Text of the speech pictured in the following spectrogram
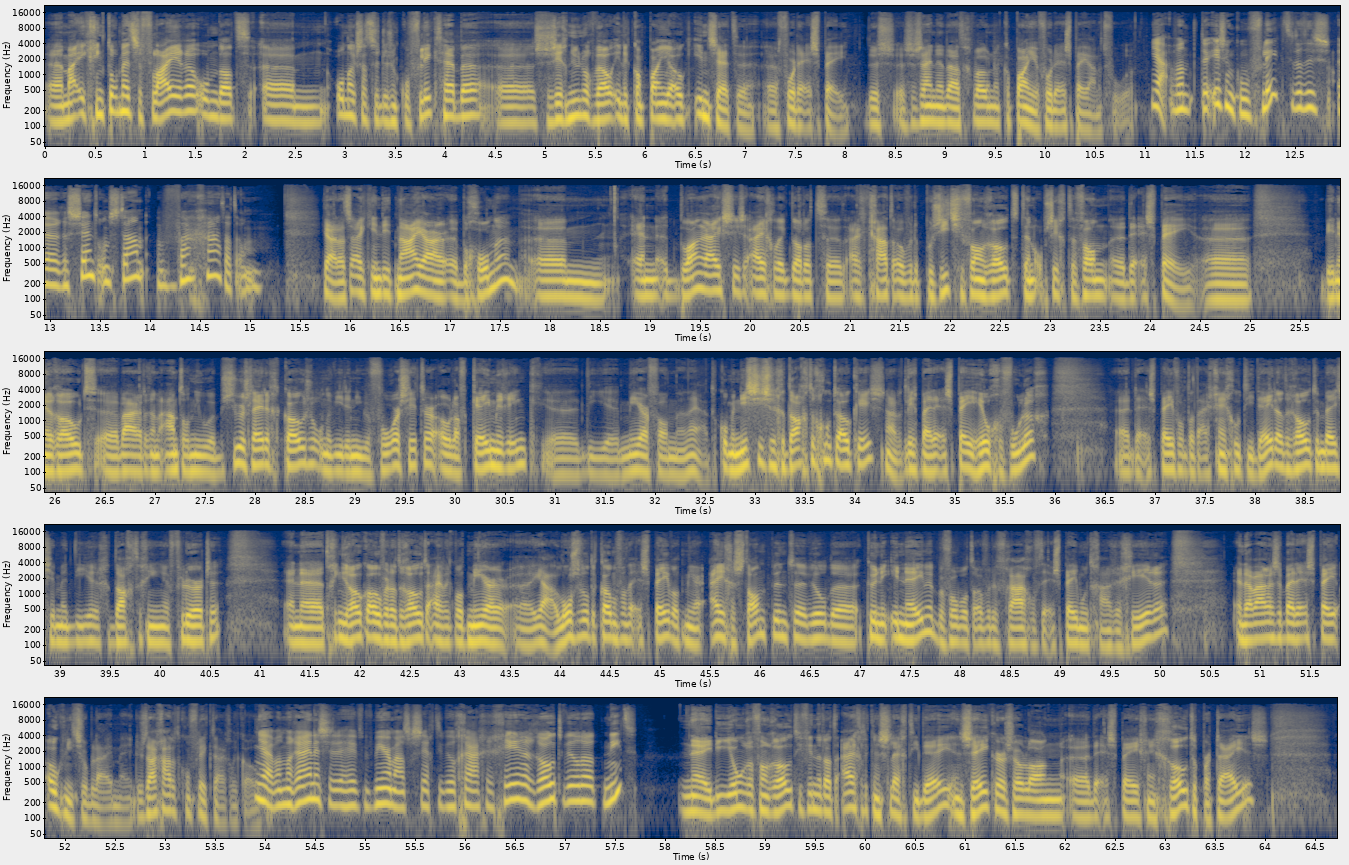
Uh, maar ik ging toch met ze flyeren, omdat um, ondanks dat ze dus een conflict hebben, uh, ze zich nu nog wel in de campagne ook inzetten uh, voor de SP. Dus ze zijn inderdaad gewoon een campagne voor de SP aan het voeren. Ja, want er is een conflict, dat is recent ontstaan. Waar gaat dat om? Ja, dat is eigenlijk in dit najaar begonnen. Um, en het belangrijkste is eigenlijk dat het eigenlijk gaat over de positie van Rood ten opzichte van de SP. Binnen Rood uh, waren er een aantal nieuwe bestuursleden gekozen, onder wie de nieuwe voorzitter, Olaf Kemerink, uh, die uh, meer van nou ja, het communistische gedachtegoed ook is. Nou, dat ligt bij de SP heel gevoelig. de SP vond dat eigenlijk geen goed idee dat Rood een beetje met die gedachten ging flirten. En het ging er ook over dat Rood eigenlijk wat meer ja, los wilde komen van de SP, wat meer eigen standpunten wilde kunnen innemen. Bijvoorbeeld over de vraag of de SP moet gaan regeren. En daar waren ze bij de SP ook niet zo blij mee. Dus daar gaat het conflict eigenlijk over. Ja, want Marijnissen heeft meermaals gezegd, die wil graag regeren. Rood wil dat niet? Nee, die jongeren van Rood die vinden dat eigenlijk een slecht idee. En zeker zolang uh, de SP geen grote partij is.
